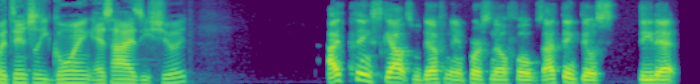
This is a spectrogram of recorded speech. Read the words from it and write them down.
potentially going as high as he should? I think scouts will definitely and personnel folks. I think they'll see that.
